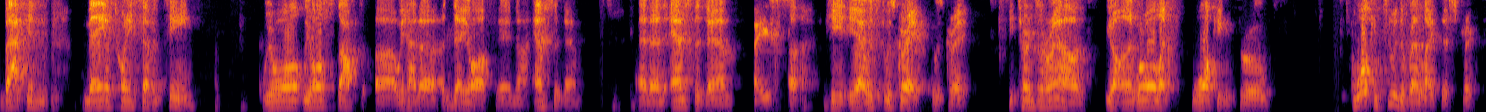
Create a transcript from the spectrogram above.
back in May of 2017, we all we all stopped. Uh, we had a, a day off in uh, Amsterdam, and in Amsterdam, Nice. uh, he yeah, it was it was great. It was great. He turns around, you know, like we're all like walking through, walking through the red light district,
